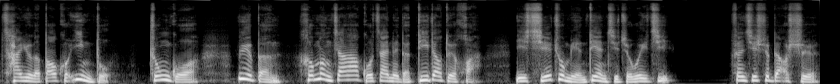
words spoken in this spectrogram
参与了包括印度、中国、日本和孟加拉国在内的低调对话，以协助缅甸解决危机。分析师表示，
